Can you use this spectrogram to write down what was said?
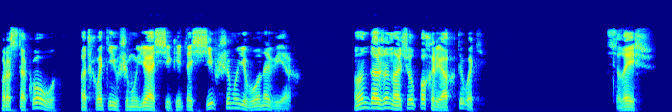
Простакову отхватившему ящик и тащившему его наверх. Он даже начал похряхтывать. — Слышь,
